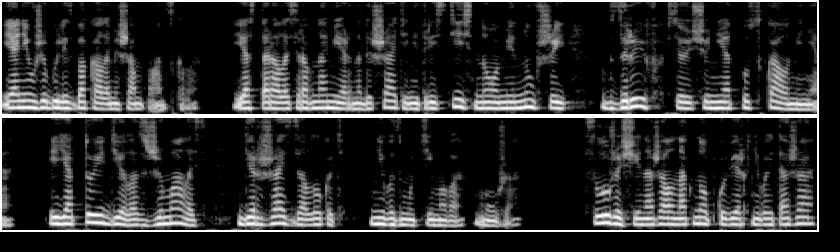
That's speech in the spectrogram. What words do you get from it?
и они уже были с бокалами шампанского. Я старалась равномерно дышать и не трястись, но минувший взрыв все еще не отпускал меня, и я то и дело сжималась, держась за локоть невозмутимого мужа. Служащий нажал на кнопку верхнего этажа,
